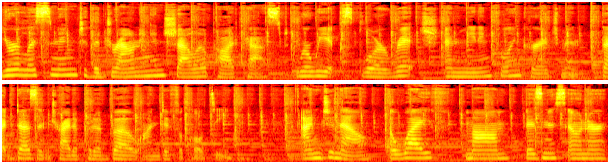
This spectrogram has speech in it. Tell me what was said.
You're listening to the Drowning in Shallow podcast, where we explore rich and meaningful encouragement that doesn't try to put a bow on difficulty. I'm Janelle, a wife, mom, business owner,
